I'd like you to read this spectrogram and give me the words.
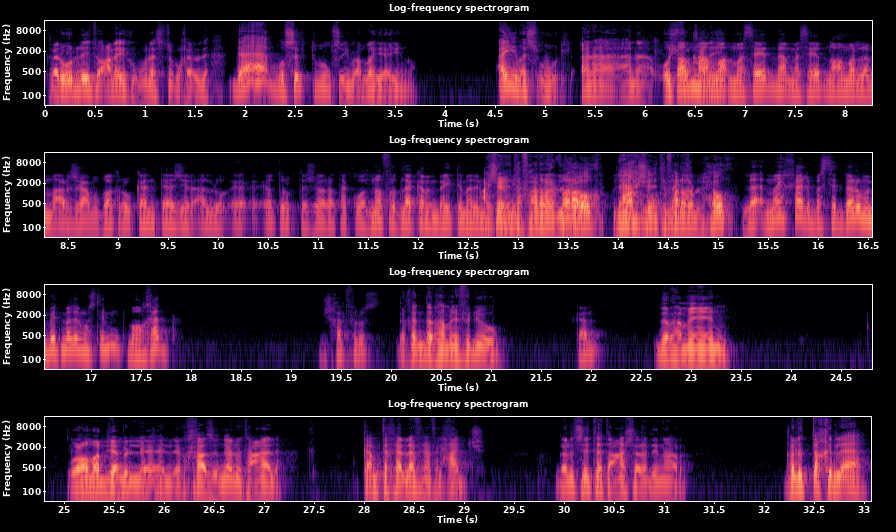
قال. وليت عليكم ولست بخير. ده, مصيبته مصيبة الله يعينه. أي مسؤول؟ أنا أنا أشفق طب ما, عليه. ما سيدنا ما سيدنا عمر لما أرجع أبو بكر وكان تاجر قال له اترك تجارتك ولنفرض لك من بيت مال عشان المسلمين. يتفرغ فرغ. للحكم؟ لا عشان يتفرغ للحكم؟ لا ما يخالف بس اداله من بيت مال المسلمين. ما هو خد. مش خد فلوس. ده كان درهمين في اليوم. كم؟ درهمين. وعمر جاب ال- الخازن قال له تعالى كم تكلفنا في الحج؟ قال له ستة عشر دينار. قال له اتق الله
